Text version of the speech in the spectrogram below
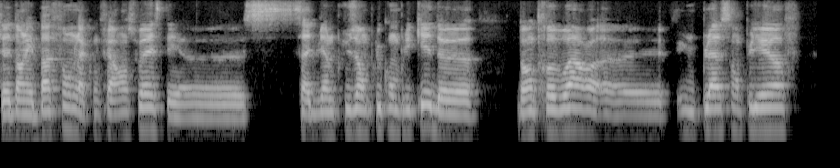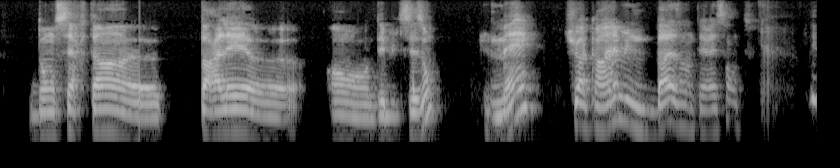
es dans les bas-fonds de la conférence Ouest et euh, ça devient de plus en plus compliqué de d'entrevoir euh, une place en playoff dont certains euh, parlaient en début de saison. Mais tu as quand même une base intéressante. Oui,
